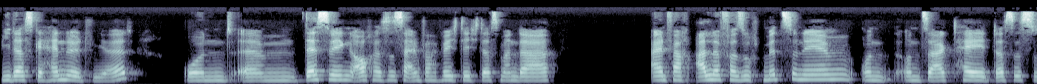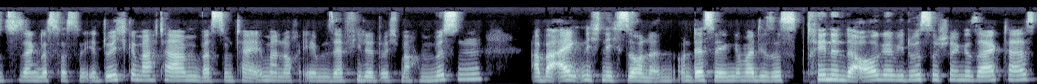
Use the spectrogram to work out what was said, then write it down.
wie das gehandelt wird. Und ähm, deswegen auch ist es einfach wichtig, dass man da einfach alle versucht mitzunehmen und, und sagt, hey, das ist sozusagen das, was wir durchgemacht haben, was zum Teil immer noch eben sehr viele durchmachen müssen, aber eigentlich nicht sollen. Und deswegen immer dieses tränende Auge, wie du es so schön gesagt hast,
